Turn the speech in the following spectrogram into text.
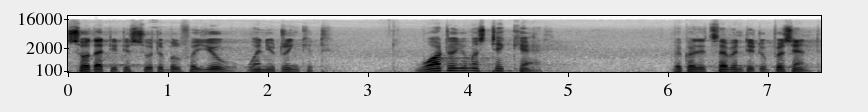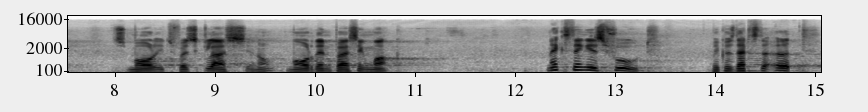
so that it is suitable for you when you drink it. Water you must take care because it's seventy-two percent. It's more… it's first class, you know, more than passing mark. Next thing is food, because that's the earth,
